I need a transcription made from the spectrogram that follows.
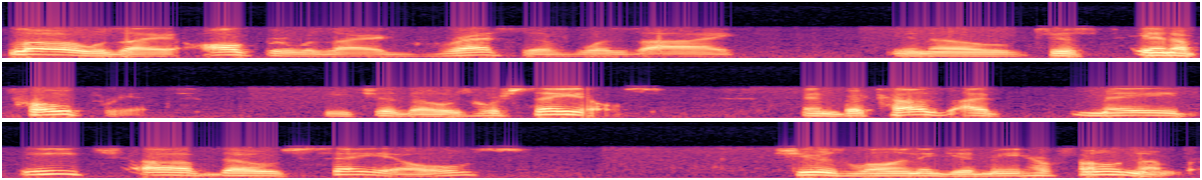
slow? Was I awkward? Was I aggressive? Was I, you know, just inappropriate? Each of those were sales. And because I made each of those sales, she was willing to give me her phone number.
